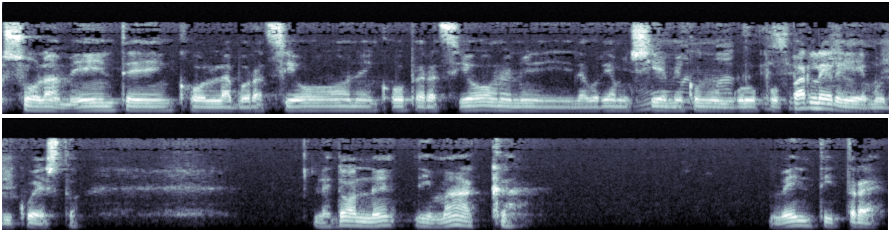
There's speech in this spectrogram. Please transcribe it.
solamente in collaborazione, in cooperazione, noi lavoriamo insieme come un gruppo, parleremo di questo. Le donne di Mach 23.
